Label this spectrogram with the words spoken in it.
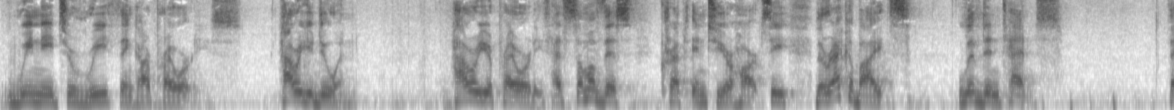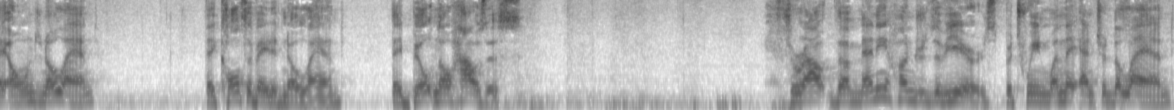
we need to rethink our priorities. How are you doing? How are your priorities? Has some of this crept into your heart? See, the Rechabites lived in tents. They owned no land. They cultivated no land. They built no houses throughout the many hundreds of years between when they entered the land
